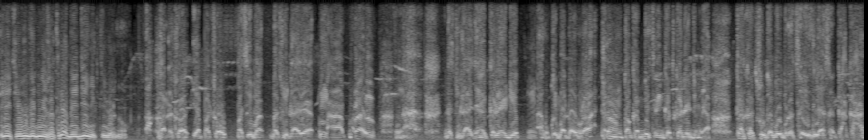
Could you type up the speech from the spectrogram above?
или тебя выгоню из отряда и денег не верну. Хорошо, я пошел. Спасибо. До свидания. До свидания, коллеги. Всего доброго. Только быстренько скажите мне, как отсюда выбраться из леса? Как, а?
